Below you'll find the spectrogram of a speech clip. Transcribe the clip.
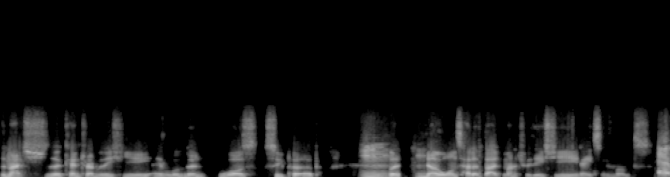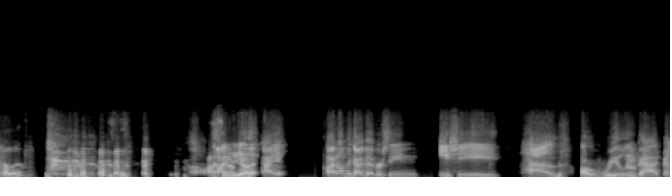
the match that Kenta had with Ishii in London was superb. Mm. But no one's had a bad match with Ishii in 18 months. Ever? I, I, don't know that I I don't think I've ever seen Ishii have no. a really no. bad match.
